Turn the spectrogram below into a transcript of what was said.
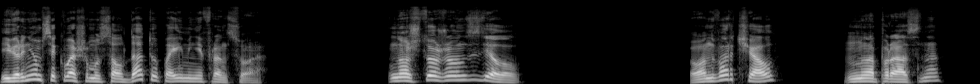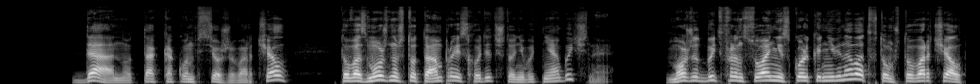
и вернемся к вашему солдату по имени Франсуа. Но что же он сделал? Он ворчал. Напрасно. Да, но так как он все же ворчал, то возможно, что там происходит что-нибудь необычное. Может быть, Франсуа нисколько не виноват в том, что ворчал,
